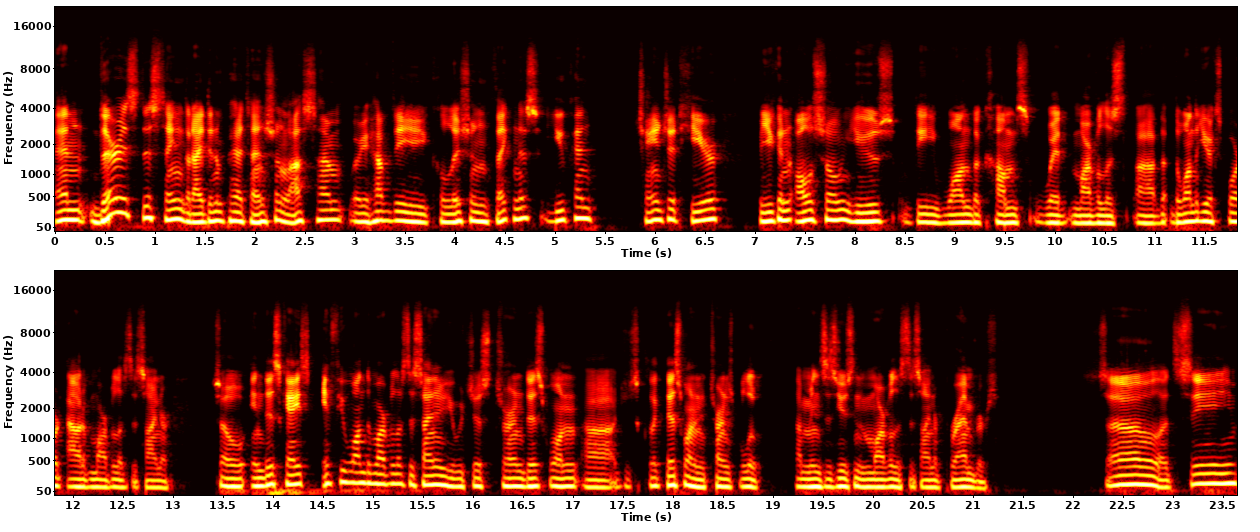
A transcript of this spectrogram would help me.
And there is this thing that I didn't pay attention last time where you have the collision thickness. You can change it here, but you can also use the one that comes with Marvelous, uh, the, the one that you export out of Marvelous Designer. So in this case, if you want the Marvelous Designer, you would just turn this one, uh, just click this one and it turns blue. That means it's using the Marvelous Designer parameters. So let's see.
